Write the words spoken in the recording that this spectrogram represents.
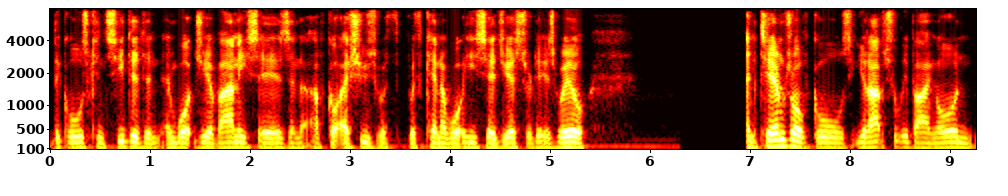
the goals conceded and, and what Giovanni says, and I've got issues with, with kind of what he said yesterday as well. In terms of goals, you're absolutely bang on.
